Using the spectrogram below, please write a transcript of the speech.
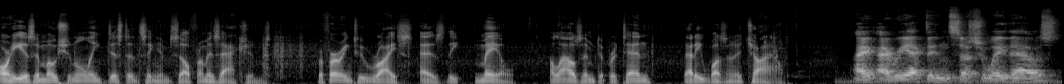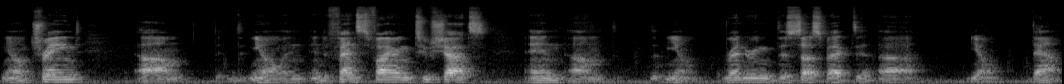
or he is emotionally distancing himself from his actions. Referring to Rice as the male allows him to pretend that he wasn't a child. I, I reacted in such a way that I was, you know, trained, um, th- th- you know, in, in defense, firing two shots and, um, you know, rendering the suspect, uh, you know, down.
